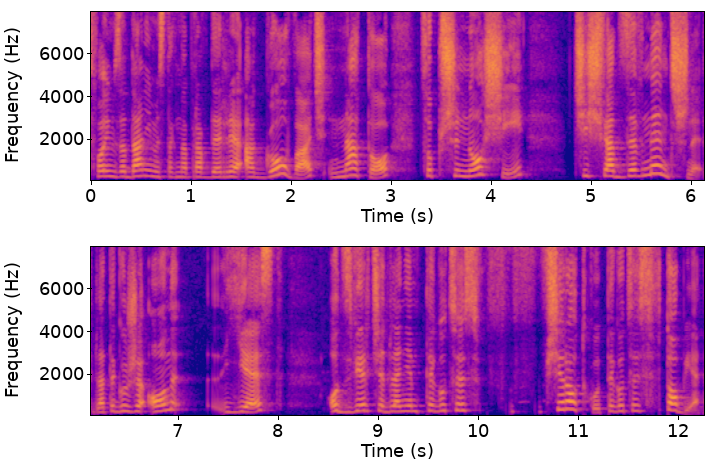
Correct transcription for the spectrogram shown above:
Twoim zadaniem jest tak naprawdę reagować na to, co przynosi ci świat zewnętrzny, dlatego że on jest odzwierciedleniem tego, co jest w, w- środku, tego, co jest w tobie.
